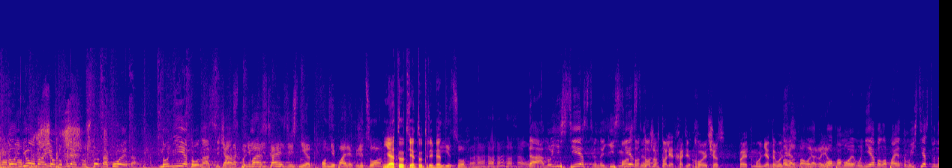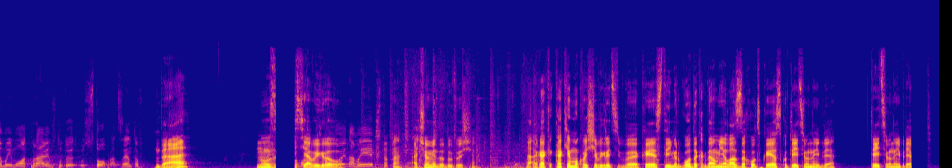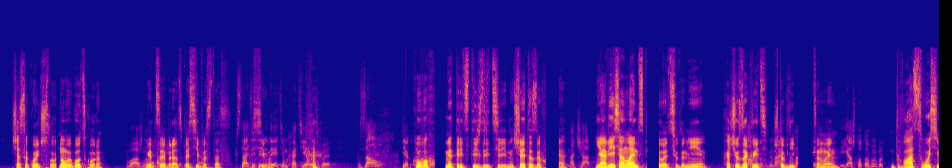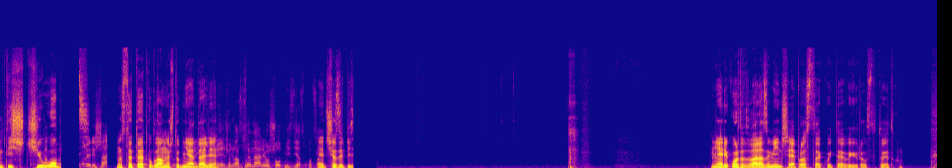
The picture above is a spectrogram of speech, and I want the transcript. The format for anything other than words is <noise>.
Ну ё-моё, ну блядь, ну что такое-то? Ну нет у нас сейчас. Я так понимаю. Ская здесь нет. Он не палит лицо. Я тут, я тут, ребят. И яйцо. <laughs> Да, ну естественно, естественно. Может, он тоже в туалет ходи- ходит сейчас, поэтому нет его здесь. Нет, Мало- нет, его, по-моему, не было. Поэтому, естественно, мы ему отправим статуэтку 100%. Да? Ну, заебись, я выиграл. Спокойно, мы... А, а что мне дадут вообще? А, а как, как я мог вообще выиграть в КС стример года, когда у меня ласт заход в КС 3 ноября? 3 ноября. Сейчас какое число? Новый год скоро. важного ГЦ, момента, брат. Спасибо, Стас. Кстати, Спасибо. перед этим хотелось бы зал Какого хуя у меня 30 тысяч зрителей? Ну что это за хуйня? Я весь онлайн спил отсюда. Мне хочу закрыть, чтобы не на пи***ць онлайн. И я что-то выбрал, 28 тысяч чего, решает. Ну статуэтку главное, чтобы не отдали. Это что за пиздец? У меня рекорд в два раза меньше, я просто какую-то выиграл статуэтку. <laughs>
